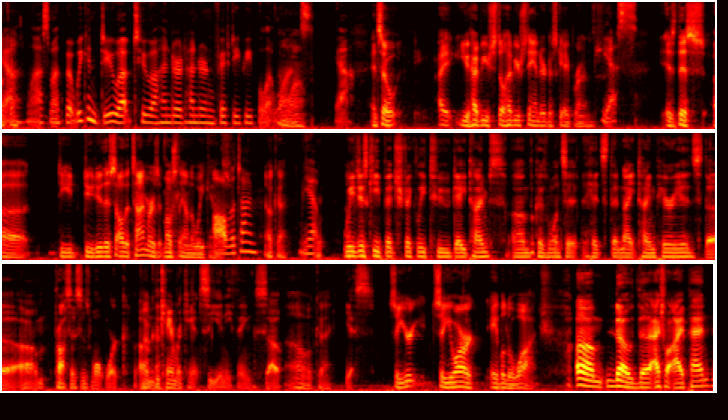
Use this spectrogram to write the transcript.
Okay. Yeah, last month. But we can do up to 100, 150 people at once. Oh, wow. Yeah. And so I, you have you still have your standard escape rooms? Yes. Is this uh, do you do you do this all the time or is it mostly on the weekends? All the time. Okay. Yep. We just keep it strictly to daytimes um, because once it hits the nighttime periods, the um, processes won't work. Um, okay. The camera can't see anything. So. Oh, okay. Yes. So you're so you are able to watch. Um, no, the actual iPad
